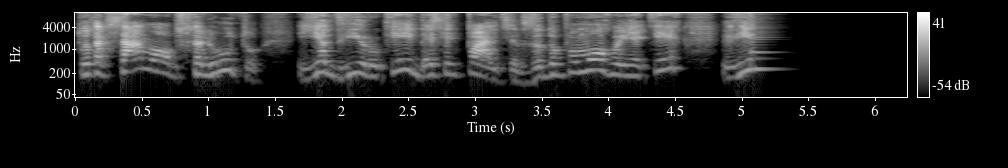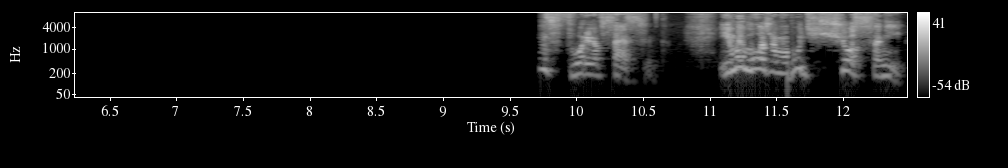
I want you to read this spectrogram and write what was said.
то так само абсолюту є дві руки і 10 пальців, за допомогою яких він. створює всесвіт. І ми можемо будь-що самі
